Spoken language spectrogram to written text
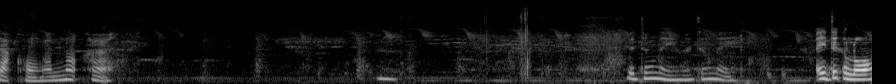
จักรของมันเนาะค่ะอืมเป็นจังไหนมาจังไหนไอ้เด็กก็ร้อง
